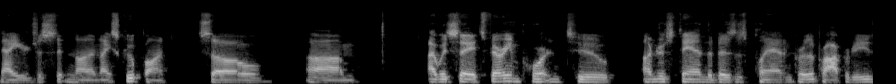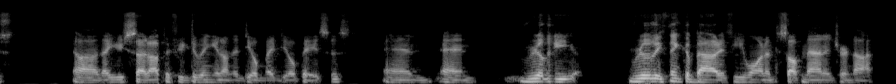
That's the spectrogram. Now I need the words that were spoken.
now you're just sitting on a nice coupon. So um, I would say it's very important to understand the business plan for the properties uh, that you set up if you're doing it on a deal by deal basis, and and really, really think about if you want to self manage or not.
